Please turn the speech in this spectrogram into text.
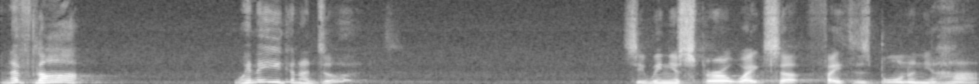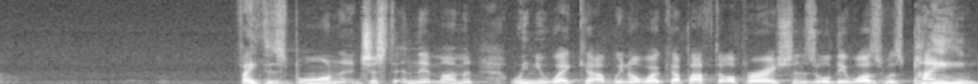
And if not, when are you going to do it? See, when your spirit wakes up, faith is born in your heart. Faith is born just in that moment. When you wake up, when I woke up after operations, all there was was pain.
